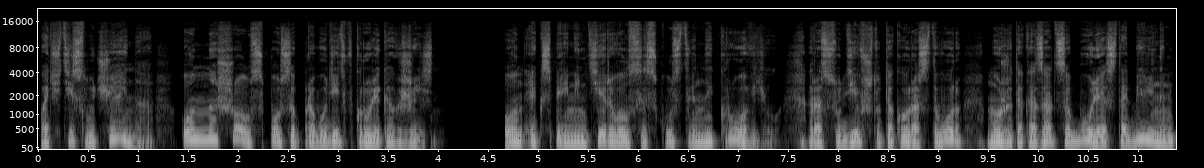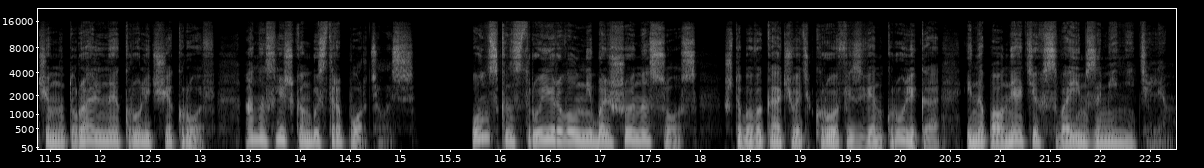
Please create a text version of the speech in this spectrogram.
почти случайно, он нашел способ пробудить в кроликах жизнь. Он экспериментировал с искусственной кровью, рассудив, что такой раствор может оказаться более стабильным, чем натуральная кроличья кровь, она слишком быстро портилась. Он сконструировал небольшой насос, чтобы выкачивать кровь из вен кролика и наполнять их своим заменителем.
